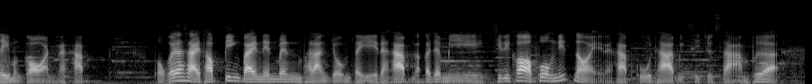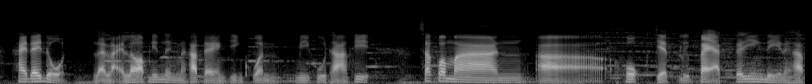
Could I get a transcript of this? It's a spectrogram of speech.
ตีมังกรนะครับ ผมก็จะใส่ท็อปปิ้งไปเน้นเป็นพลังโจมตีนะครับ แล้วก็จะมีคิติคอพ่วงนิดหน่อยนะครับคูลไทม์อีก 4.3 เพื่อให้ได้โดดหลาย ๆ รอบนิดนึงนะครับ แต่จริงๆควรมีคูลไทม์ที่สักประมาณอ่า6 7หรือ 8 ก็ยิ่งดีนะครับ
